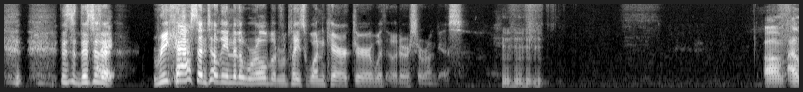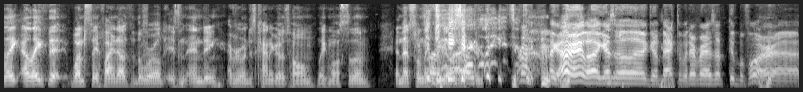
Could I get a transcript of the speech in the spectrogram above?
this is this is a recast until the end of the world, but replace one character with Odor Sarungus. um, I like I like that once they find out that the world isn't ending, everyone just kind of goes home, like most of them, and that's when they realize. like, all right, well, I guess I'll uh, go back to whatever I was up to before. Uh,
